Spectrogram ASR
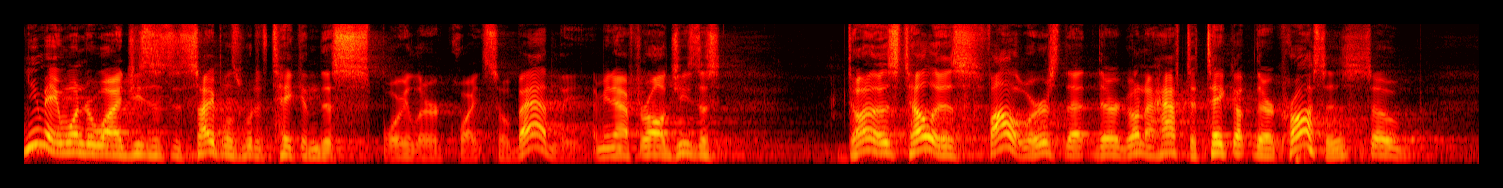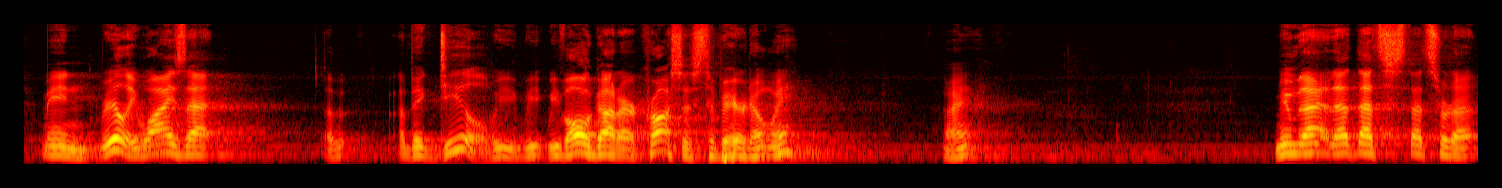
you may wonder why Jesus' disciples would have taken this spoiler quite so badly. I mean, after all, Jesus does tell his followers that they're going to have to take up their crosses. So, I mean, really, why is that a, a big deal? We, we, we've all got our crosses to bear, don't we? Right? I mean, that, that, that's, that's sort of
